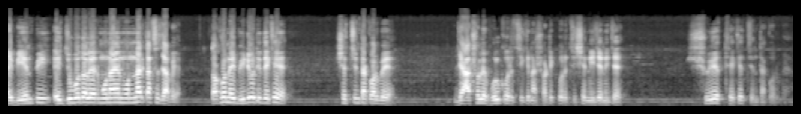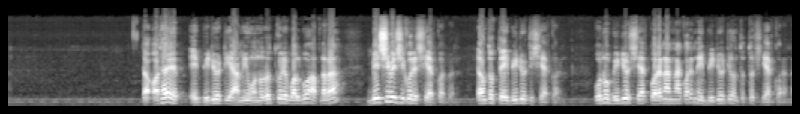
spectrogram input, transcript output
এই বিএনপি এই যুবদলের মুনায়ন মুন্নার কাছে যাবে। তখন এই ভিডিওটি দেখে সে চিন্তা করবে যে আসলে ভুল করেছি কিনা, সঠিক করেছি, সে নিজে নিজে শুয়ে থেকে চিন্তা করবে। তা অতএব এই ভিডিওটি আমি অনুরোধ করে বলব আপনারা বেশি বেশি করে শেয়ার করবেন। অন্তত এই ভিডিওটি শেয়ার করেন। কোনো ভিডিও শেয়ার করেন আর না করেন, এই ভিডিওটি অন্তত শেয়ার করেন।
